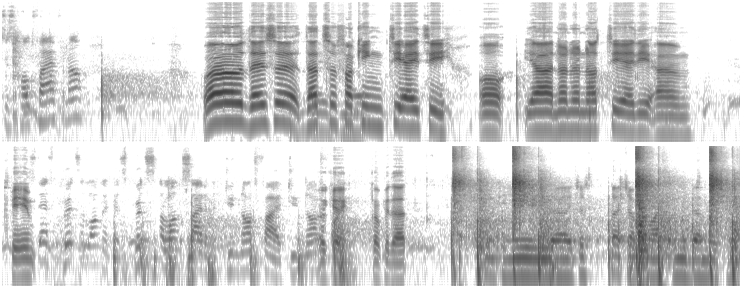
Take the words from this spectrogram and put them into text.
Just hold fire for now. Whoa, there's a, that's a fucking T80. Or, yeah, no, no, not T80, um, BM. There's Brits along it. There's Brits alongside of it. Do not fire. Do not Okay, fire. copy that. Can you uh, just patch up Mike when you're done with this?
